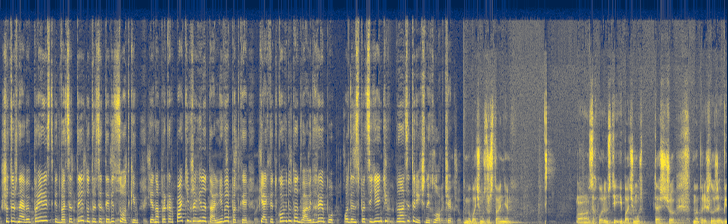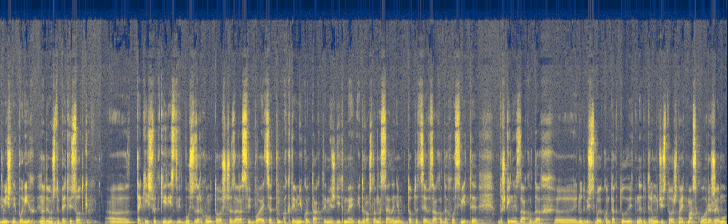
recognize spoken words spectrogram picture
Щотижневий приріст від 20 до 30 відсотків. Є на Прикарпатті вже і летальні випадки: 5 від ковіду та 2 від грипу. Один з пацієнтів – 12-річний хлопчик. Ми бачимо зростання захворюваності і бачимо те, що ми перейшли вже епідемічний поріг на 95%. Е, Такий швидкий ріст відбувся за рахунок того, що зараз відбуваються там активні контакти між дітьми і дорослим населенням, тобто це в закладах освіти, в дошкільних закладах. е, Люди між собою контактують, не дотримуючись того ж навіть маскового режиму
